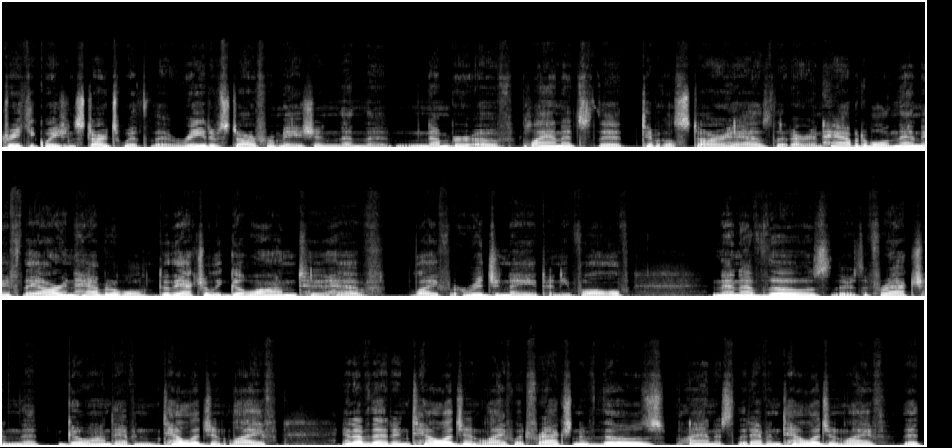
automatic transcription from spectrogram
Drake equation starts with the rate of star formation, then the number of planets that typical star has that are inhabitable, and then if they are inhabitable, do they actually go on to have life originate and evolve? And then of those, there's a fraction that go on to have intelligent life. And of that intelligent life, what fraction of those planets that have intelligent life that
